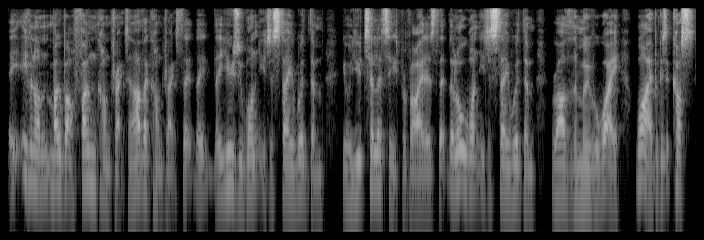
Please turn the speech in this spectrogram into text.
Even on mobile phone contracts and other contracts, they, they, they usually want you to stay with them. Your utilities providers, that they'll all want you to stay with them rather than move away. Why? Because it costs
